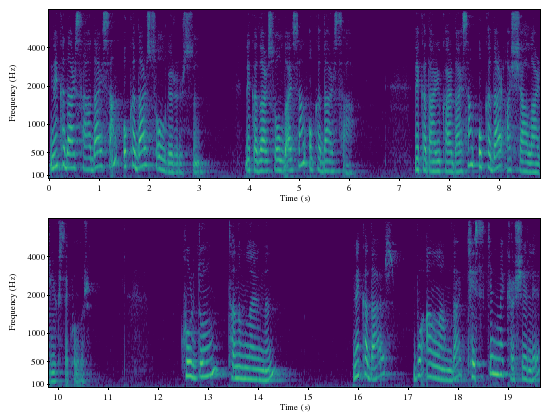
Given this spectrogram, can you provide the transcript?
Ne kadar sağdaysan o kadar sol görürsün. Ne kadar soldaysan o kadar sağ. Ne kadar yukarıdaysan o kadar aşağılar yüksek olur. Kurduğun tanımlarının ne kadar bu anlamda keskin ve köşeli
